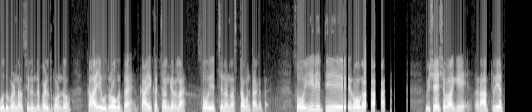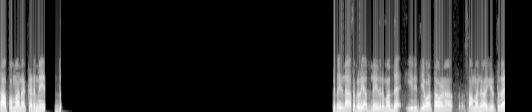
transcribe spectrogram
ಬೂದು ಬಣ್ಣ ಸಿಲಿಂಡರ್ ಬೆಳೆದುಕೊಂಡು ಕಾಯಿ ಉದುರೋಗುತ್ತೆ, ಕಾಯಿ ಕಚ್ಚೋಂಗಿರಲ್ಲ ಸೊ ಹೆಚ್ಚಿನ ನಷ್ಟ ಉಂಟಾಗುತ್ತೆ. ಸೊ ಈ ರೀತಿ ರೋಗ ವಿಶೇಷವಾಗಿ ರಾತ್ರಿಯ ತಾಪಮಾನ ಕಡಿಮೆ ಇದ್ದು ಫೆಬ್ರವರಿ ಹದಿನೈದರ ಮಧ್ಯೆ ಈ ರೀತಿಯ ವಾತಾವರಣ ಸಾಮಾನ್ಯವಾಗಿರ್ತದೆ.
